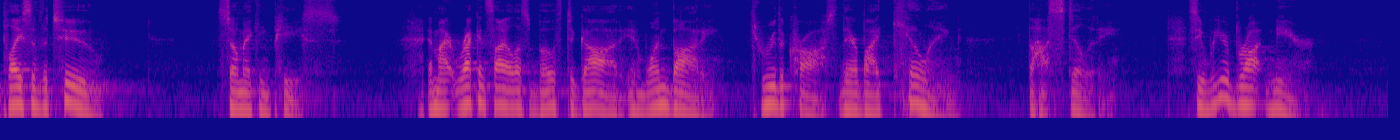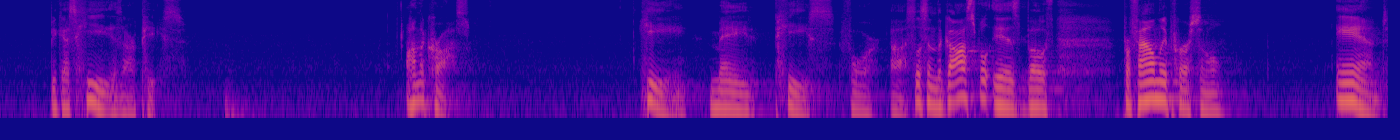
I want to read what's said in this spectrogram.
place of the two, so making peace, and might reconcile us both to God in one body through the cross, thereby killing the hostility. See, we are brought near because he is our peace. On the cross, he made peace for us. Listen, the gospel is both profoundly personal and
